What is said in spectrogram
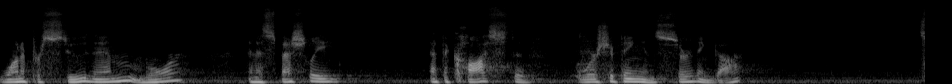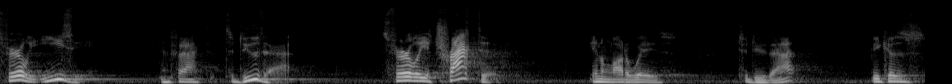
want to pursue them more, and especially at the cost of worshiping and serving God. It's fairly easy, in fact, to do that. It's fairly attractive in a lot of ways to do that because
